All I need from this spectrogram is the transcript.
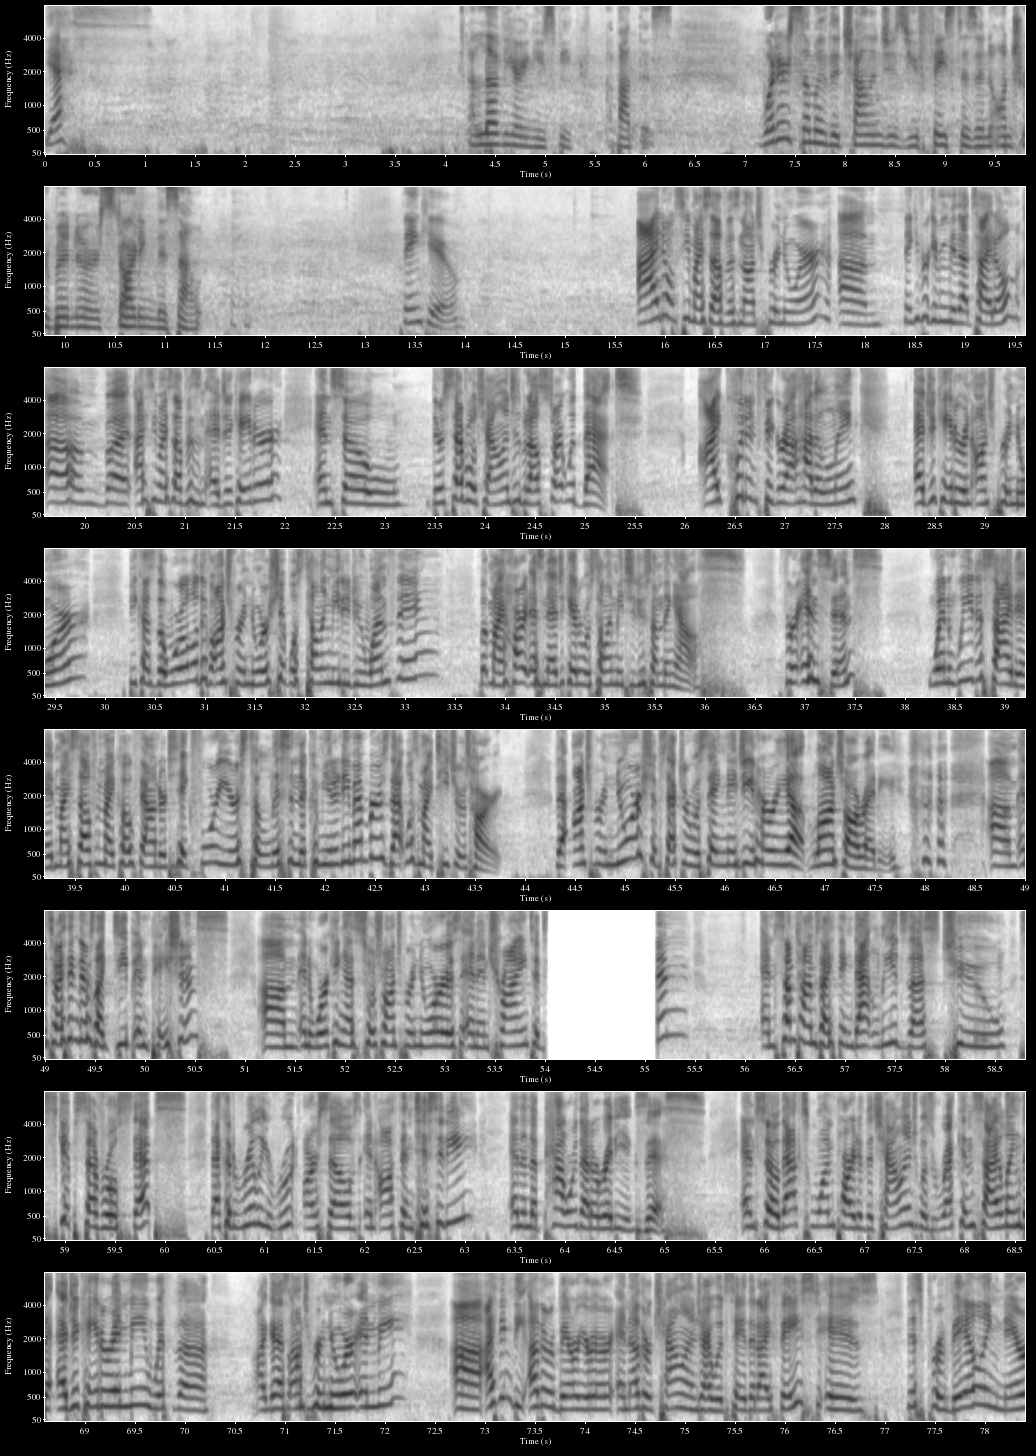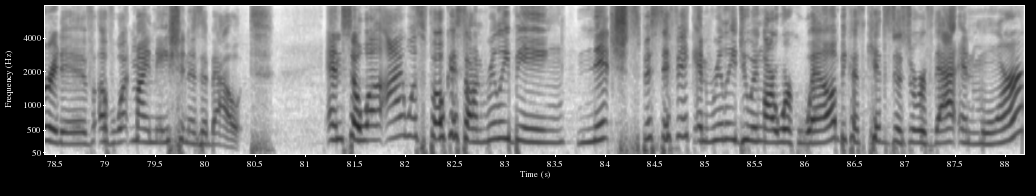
yes. I love hearing you speak about this. What are some of the challenges you faced as an entrepreneur starting this out? Thank you. I don't see myself as an entrepreneur. Um, thank you for giving me that title. Um, but I see myself as an educator. And so there's several challenges, but I'll start with that. I couldn't figure out how to link educator and entrepreneur because the world of entrepreneurship was telling me to do one thing, but my heart as an educator was telling me to do something else. For instance, when we decided, myself and my co founder, to take four years to listen to community members, that was my teacher's heart. The entrepreneurship sector was saying, Nadine, hurry up, launch already. um, and so I think there's like deep impatience um, in working as social entrepreneurs and in trying to and sometimes I think that leads us to skip several steps that could really root ourselves in authenticity and in the power that already exists. And so that's one part of the challenge was reconciling the educator in me with the, I guess, entrepreneur in me. Uh, I think the other barrier and other challenge I would say that I faced is this prevailing narrative of what my nation is about. And so while I was focused on really being niche specific and really doing our work well because kids deserve that and more,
